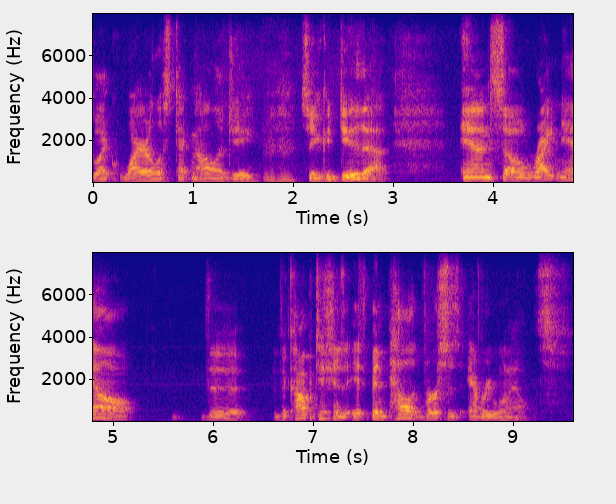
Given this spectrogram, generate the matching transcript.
like wireless technology, so you could do that. And so right now, the the competition is it's been pellet versus everyone else.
